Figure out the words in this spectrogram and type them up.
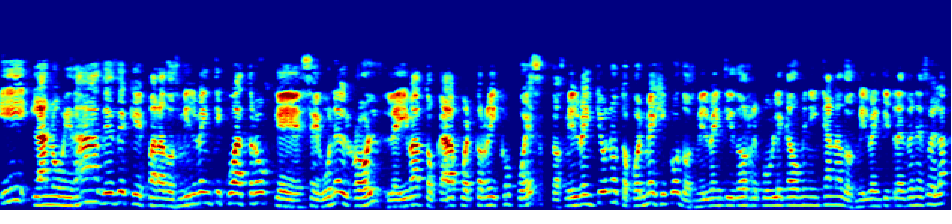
y la novedad es de que para 2024, que según el rol le iba a tocar a Puerto Rico, pues 2021 tocó en México, 2022 República Dominicana, 2023 Venezuela,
